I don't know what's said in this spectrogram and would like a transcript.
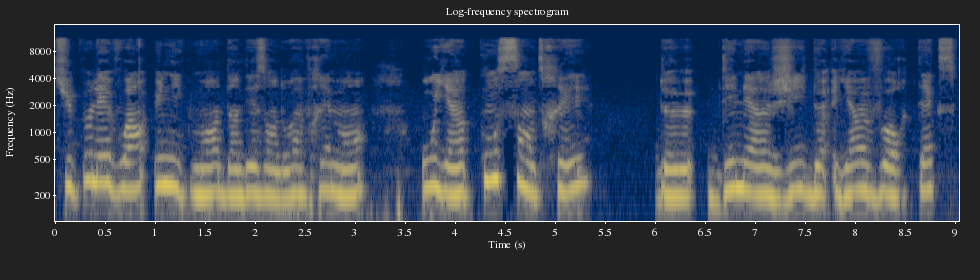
tu peux les voir uniquement dans des endroits vraiment où il y a un concentré de d'énergie, il y a un vortex.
